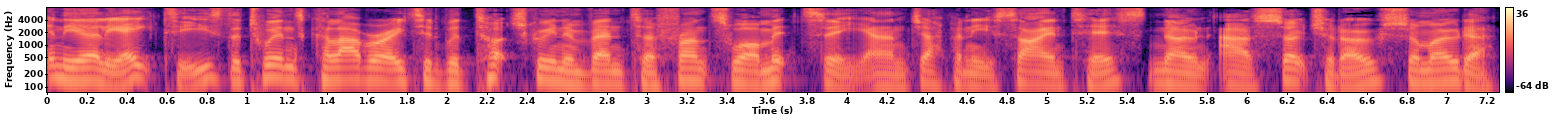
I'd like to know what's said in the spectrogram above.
In the early 80s, the twins collaborated with touchscreen inventor Francois Mitzi and Japanese scientist known as Soichiro Shimoda.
